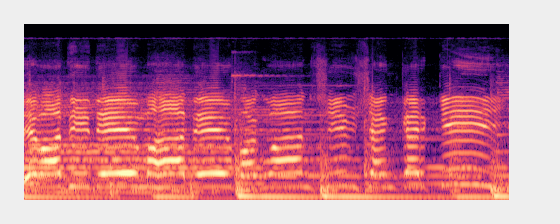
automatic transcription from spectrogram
देवाधिदेव महादेव भगवान शिव शंकर की।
